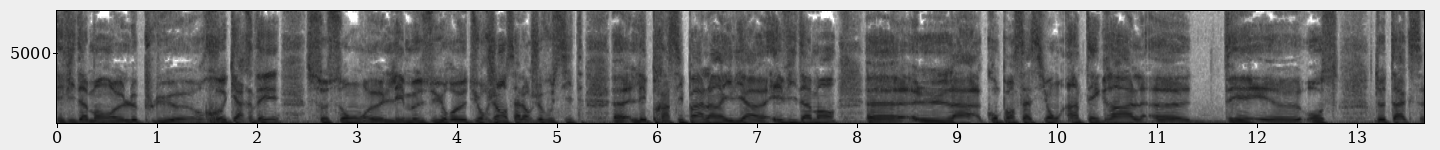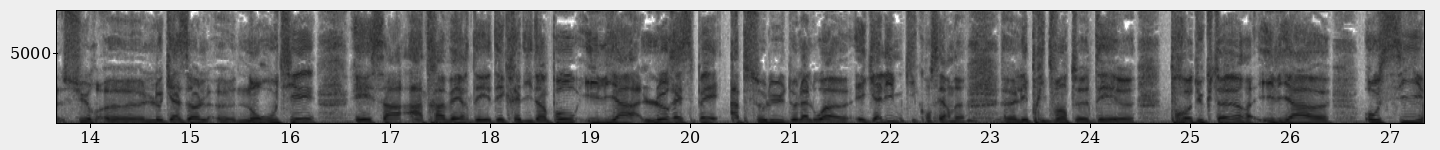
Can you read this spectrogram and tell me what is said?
évidemment le plus regardé, ce sont les mesures d'urgence. Alors je vous cite les principales. Hein. Il y a évidemment la compensation intégrale euh, des euh, hausses de taxes sur euh, le gazole non routier et ça à travers des, des crédits d'impôt. Il y a le respect absolu de la loi Egalim qui concerne les prix de vente des producteurs. Il y a aussi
